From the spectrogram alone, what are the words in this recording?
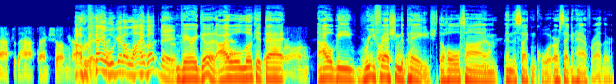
after the halftime show. I'm going to have to write Okay, we'll get a live update. Very good. I will look at that. I will be refreshing the page the whole time in the second quarter or second half rather.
